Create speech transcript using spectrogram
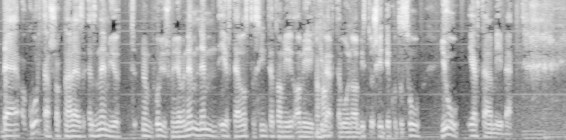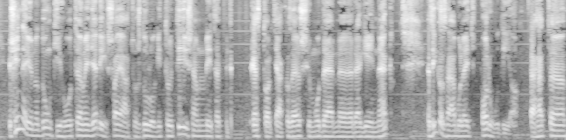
de a kortársaknál ez, ez nem jött, nem, hogy is mondjam, nem, nem érte el azt a szintet, ami, ami kiverte volna a biztosítékot a szó jó értelmébe. És innen jön a Don Quixote, ami egy elég sajátos dolog itt, hogy ti is említettétek, ezt tartják az első modern regénynek. Ez igazából egy paródia. Tehát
